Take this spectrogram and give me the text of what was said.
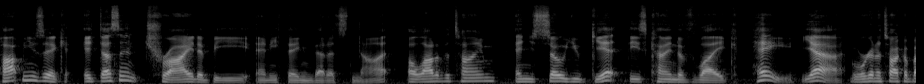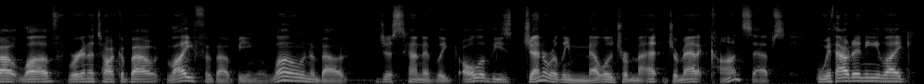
pop music it doesn't try to be anything that it's not a lot of the time. And so you get these kind of like hey yeah we're going to talk about love. We're going to talk about life about being alone about just kind of like all of these generally melodramatic dramatic concepts without any like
